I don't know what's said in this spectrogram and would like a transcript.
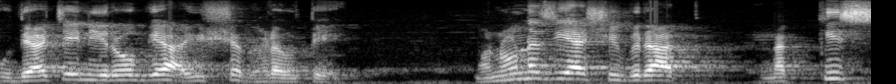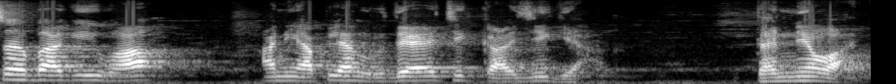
उद्याचे निरोगी आयुष्य घडवते. म्हणूनच या शिबिरात नक्कीच सहभागी व्हा आणि आपल्या हृदयाची काळजी घ्या. धन्यवाद.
